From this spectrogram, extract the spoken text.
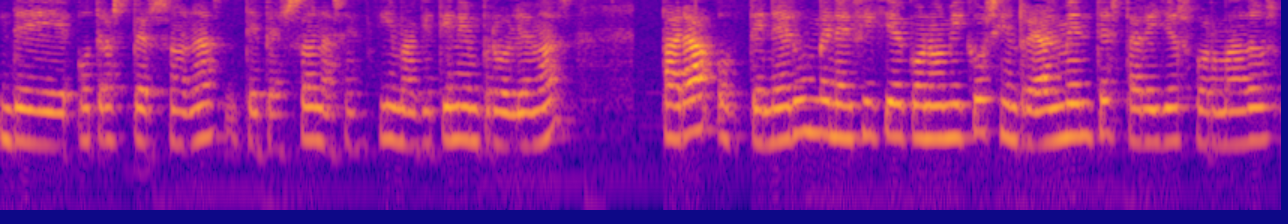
de otras personas, de personas encima que tienen problemas para obtener un beneficio económico sin realmente estar ellos formados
